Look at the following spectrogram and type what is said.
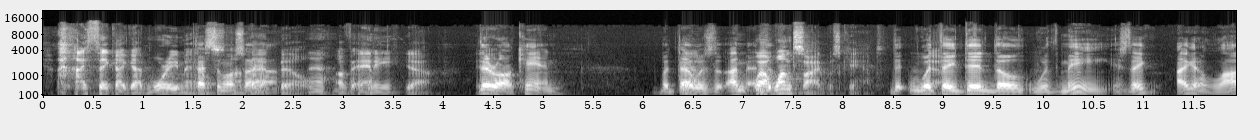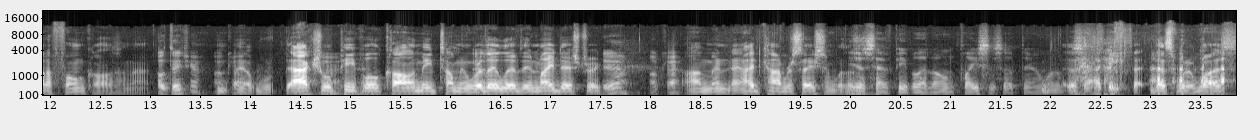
I think I got more emails That's the most on I that got. bill Yeah. of any. Yeah. They're all can, but that Yeah. was I'm, Well, one side was canned. th- what yeah. they did though with me is they I get a lot of phone calls on that. Oh, did you? You know, actual people calling me, telling me where they lived in my district. Yeah. Okay. Um, and I had conversation with You them. You just have people that own places up there in Winnipesaukee. That, that's what it was.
